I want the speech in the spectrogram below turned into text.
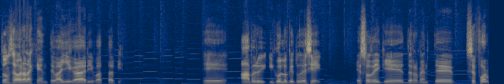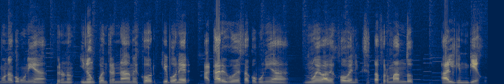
Entonces ahora la gente va a llegar y va a estar bien. Eh, ah, pero y con lo que tú decías, eso de que de repente se forma una comunidad pero no, y no encuentran nada mejor que poner a cargo de esa comunidad nueva de jóvenes que se está formando a alguien viejo.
